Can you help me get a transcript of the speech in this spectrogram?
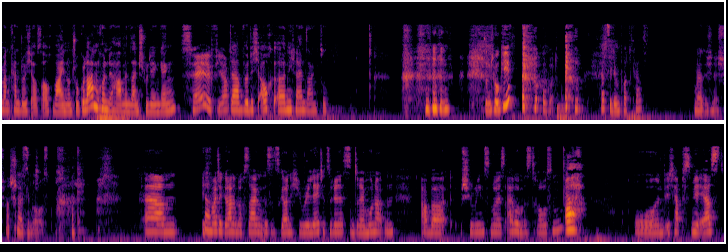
man kann durchaus auch Wein- und Schokoladenkunde haben in seinen Studiengängen. safe, ja. Da würde ich auch äh, nicht Nein sagen zu. so ein Schoki? Oh Gott. Hört sie den Podcast? Weiß ich nicht. Wahrscheinlich Schneid's lieber aus. Okay. Ähm, ich Ja. wollte gerade noch sagen, ist jetzt gar nicht related zu den letzten drei Monaten, aber Shireens neues Album ist draußen Oh, und ich habe es mir erst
